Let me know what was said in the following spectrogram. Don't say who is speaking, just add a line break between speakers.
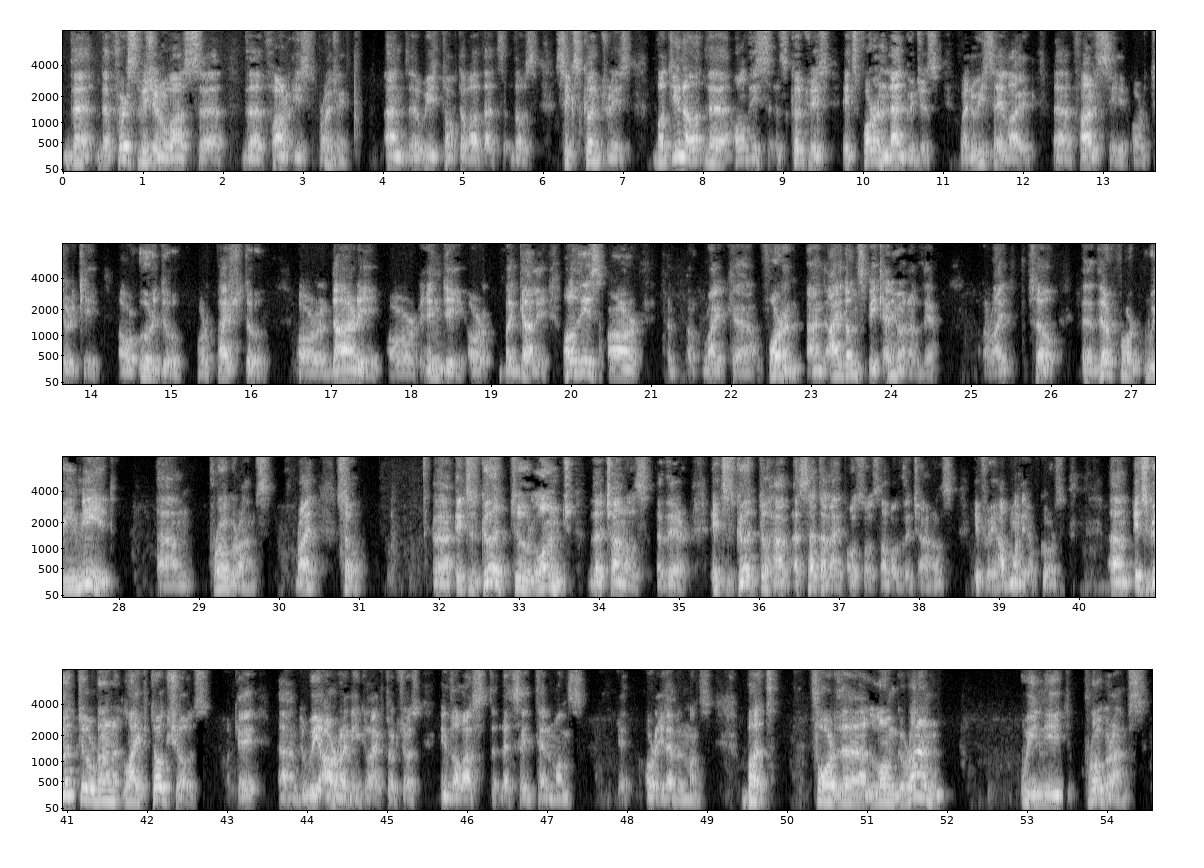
the the first vision was uh, the Far East project, and uh, we talked about that those six countries. But you know, the all these countries, it's foreign languages. When we say like uh, Farsi or Turkey or Urdu or Pashto or Dari or Hindi or Bengali, all these are uh, like uh, foreign, and I don't speak any one of them. All right, so uh, therefore we need um, programs, right? So uh, it is good to launch the channels there. It's good to have a satellite, also some of the channels, if we have money, of course. Um, it's good to run live talk shows, okay? And we are running live talk shows in the last, let's say, 10 months okay, or 11 months. But for the long run, we need programs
